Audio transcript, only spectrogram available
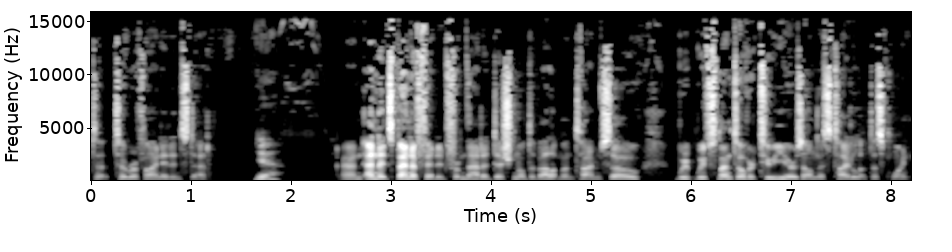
to, to refine it instead. yeah, And and it's benefited from that additional development time. So we, we've spent over two years on this title at this point.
